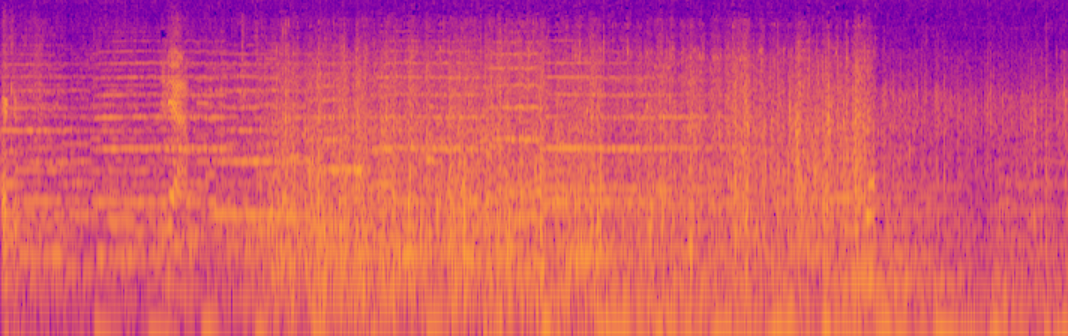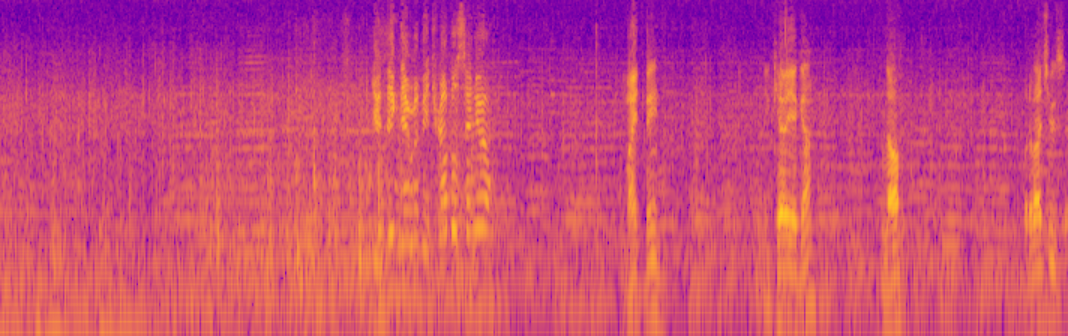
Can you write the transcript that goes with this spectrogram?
Thank you. Think there will be trouble, senor? Might be. You carry a gun? No. What about you, sir?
